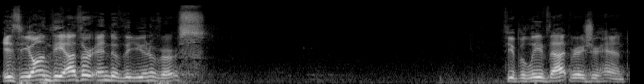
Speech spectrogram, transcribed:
Is He on the other end of the universe? If you believe that, raise your hand.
